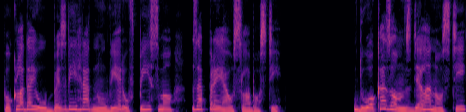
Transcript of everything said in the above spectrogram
pokladajú bezvýhradnú vieru v písmo za prejav slabosti. Dôkazom vzdelanosti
